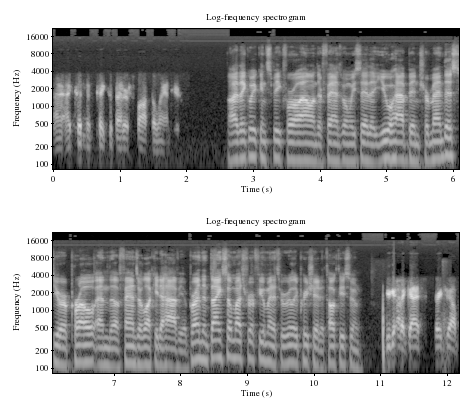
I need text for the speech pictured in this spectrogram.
I, I couldn't have picked a better spot to land here. I think we can speak for all Islander fans when we say that you have been tremendous. You're a pro, and the fans are lucky to have you. Brendan, thanks so much for a few minutes. We really appreciate it. Talk to you soon. You got it, guys. Great job.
